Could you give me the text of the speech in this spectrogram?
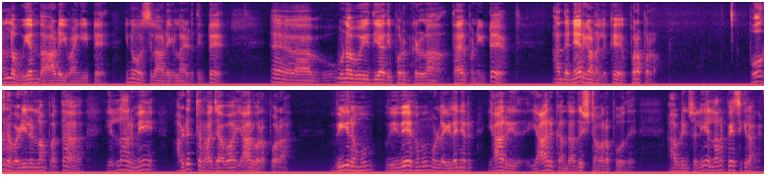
நல்ல உயர்ந்த ஆடை வாங்கிட்டு இன்னும் ஒரு சில ஆடைகள்லாம் எடுத்துக்கிட்டு இத்தியாதி பொருட்கள்லாம் தயார் பண்ணிட்டு அந்த நேர்காணலுக்கு புறப்படுறோம். போகிற வழியிலெல்லாம் பார்த்தா எல்லாருமே அடுத்த ராஜாவா யார் வரப்போறா? வீரமும் விவேகமும் உள்ள இளைஞர் யார் யாருக்கு அந்த அதிர்ஷ்டம் வரப்போகுது? அப்படின்னு சொல்லி எல்லாரும் பேசிக்கிறாங்க.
